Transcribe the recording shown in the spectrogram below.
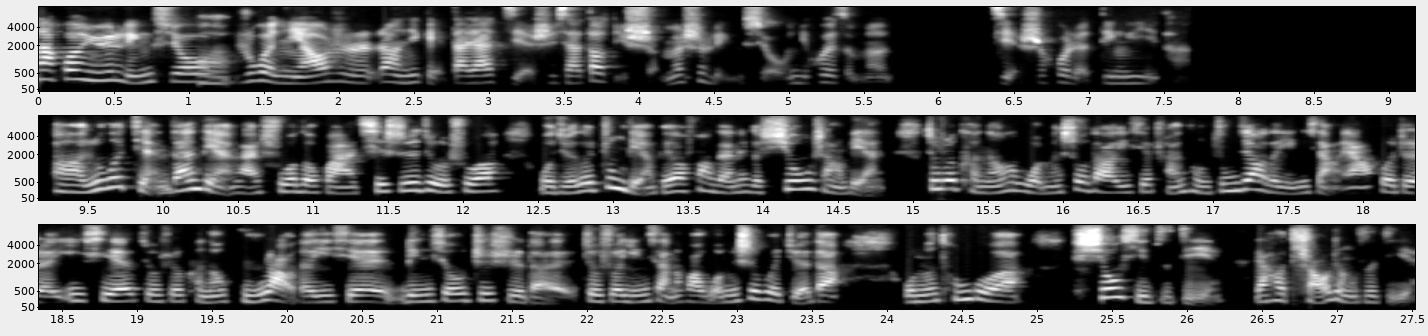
那关于灵修，如果你要是让你给大家解释一下到底什么是灵修，你会怎么解释或者定义它？啊，如果简单点来说的话，其实就是说，我觉得重点不要放在那个修上边，就是说可能我们受到一些传统宗教的影响呀，或者一些就是可能古老的一些灵修知识的，就是说影响的话，我们是会觉得，我们通过修习自己，然后调整自己，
